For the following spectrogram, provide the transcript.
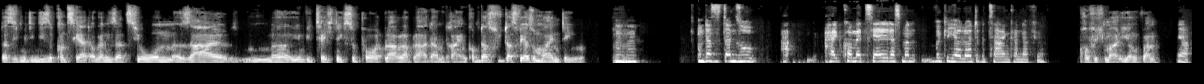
dass ich mit in diese Konzertorganisation, äh, Saal, ne, irgendwie Technik, Support, bla bla bla damit reinkomme. Das, das wäre so mein Ding. Mhm. Und das ist dann so halt kommerziell, dass man wirklich ja Leute bezahlen kann dafür. Hoffe ich mal irgendwann. Ja.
